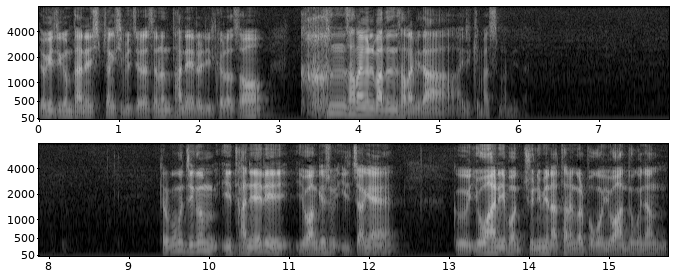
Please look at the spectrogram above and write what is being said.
여기 지금 다니엘 10장 11절에서는 다니엘을 일컬어서 큰 사랑을 받은 사람이다 이렇게 말씀합니다. 결국은 지금 이 다니엘이 요한계시록 1장에 그 요한이 본 주님이 나타난 걸 보고 요한도 그냥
